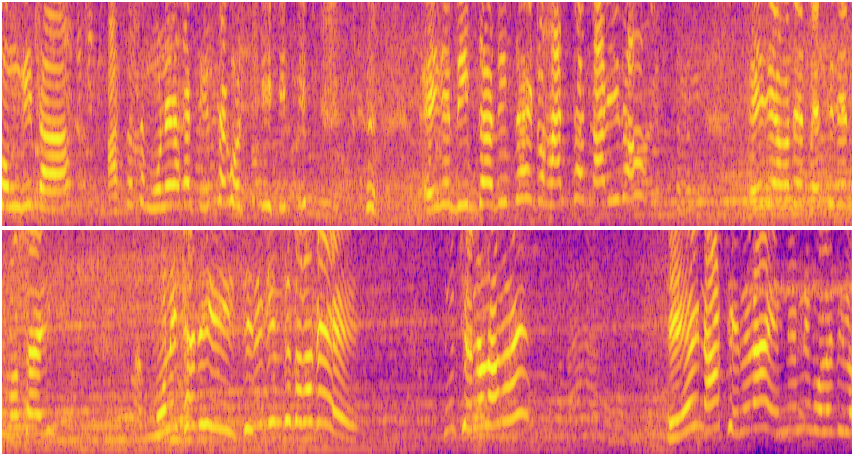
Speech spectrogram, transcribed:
সঙ্গীতা। আস্তে আস্তে মনে রাখার চেষ্টা করছি। এই যে দীপদা দীপদা, একটু হাত হাত নাড়িয়ে দাও। এই যে আমাদের প্রেসিডেন্ট মশাই। মনীষাদি, চিনি কিন্তু তোমাকে? তুমি চেনো না আমায়? এই না চেনে না, এমনি এমনি বলে দিল।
